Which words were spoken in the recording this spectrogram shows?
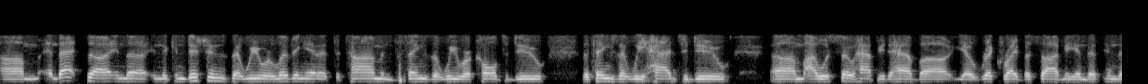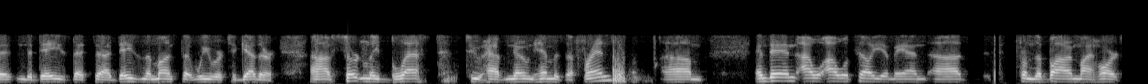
Um, and that uh, in the in the conditions that we were living in at the time, and the things that we were called to do, the things that we had to do. Um, I was so happy to have uh, you know Rick right beside me in the in the in the days that uh, days and the months that we were together. Uh, certainly blessed to have known him as a friend. Um, and then I, I will tell you, man, uh, from the bottom of my heart,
